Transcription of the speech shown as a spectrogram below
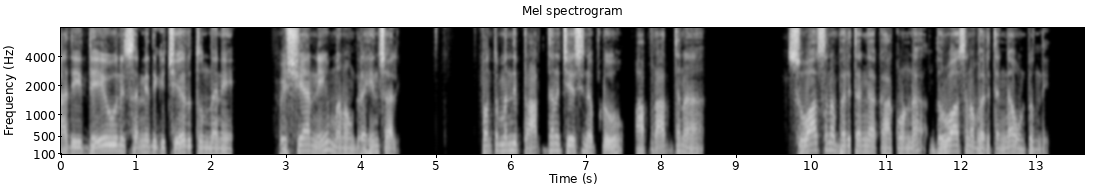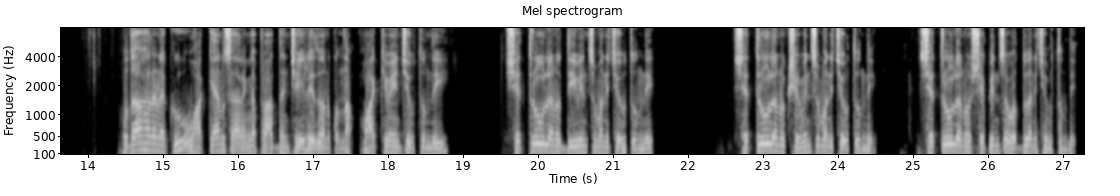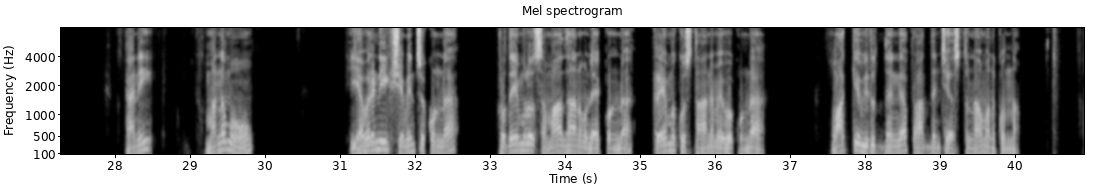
అది దేవుని సన్నిధికి చేరుతుందనే విషయాన్ని మనం గ్రహించాలి. కొంతమంది ప్రార్థన చేసినప్పుడు ఆ ప్రార్థన సువాసన భరితంగా కాకుండా దుర్వాసన భరితంగా ఉంటుంది. ఉదాహరణకు వాక్యానుసారంగా ప్రార్థన చేయలేదు అనుకుందాం. వాక్యం ఏం చెబుతుంది? శత్రువులను దీవించమని చెబుతుంది. శత్రువులను క్షమించమని చెబుతుంది. శత్రువులను శపించవద్దు అని చెబుతుంది. కానీ మనము ఎవరినీ క్షమించకుండా హృదయంలో సమాధానం లేకుండా ప్రేమకు స్థానం ఇవ్వకుండా వాక్య విరుద్ధంగా ప్రార్థన చేస్తున్నాం అనుకుందాం.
